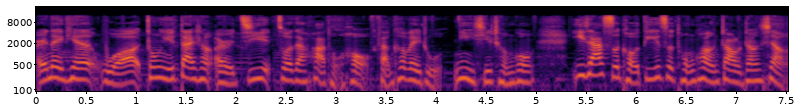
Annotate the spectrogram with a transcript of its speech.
而那天我终于戴上耳机，坐在话筒后，反客为主，逆袭成功，一家四口第一次同框照了张相，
